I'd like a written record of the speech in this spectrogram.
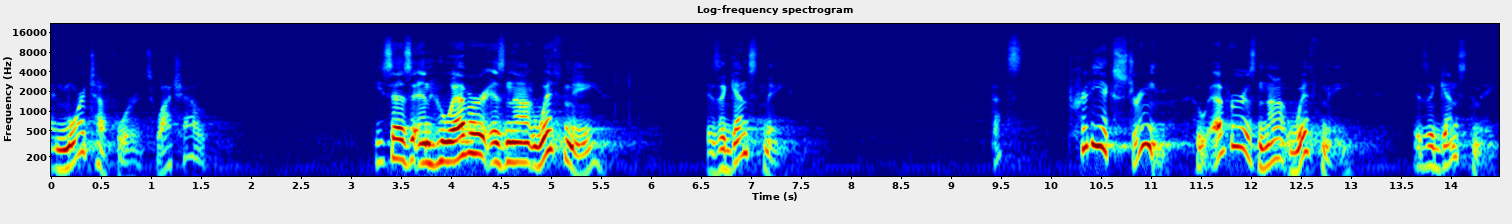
And more tough words, watch out. He says, And whoever is not with me is against me. That's pretty extreme. Whoever is not with me is against me.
